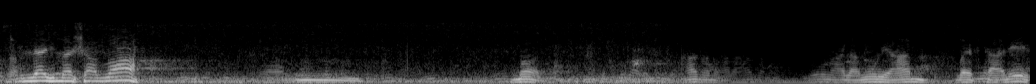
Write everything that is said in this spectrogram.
بسم الله ما شاء الله. مال عظمة على عظمة نور على نور يا عم. الله يفتح عليك.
